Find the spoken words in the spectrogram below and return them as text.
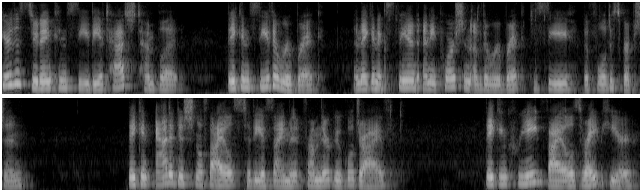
Here the student can see the attached template, they can see the rubric, and they can expand any portion of the rubric to see the full description. They can add additional files to the assignment from their Google Drive. They can create files right here,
